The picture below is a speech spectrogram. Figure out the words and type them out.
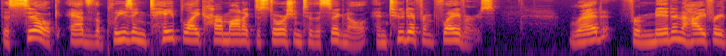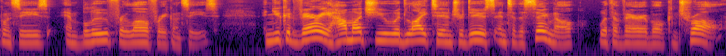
The Silk adds the pleasing tape-like harmonic distortion to the signal in two different flavors. Red for mid and high frequencies, and blue for low frequencies. And you could vary how much you would like to introduce into the signal with a variable control.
